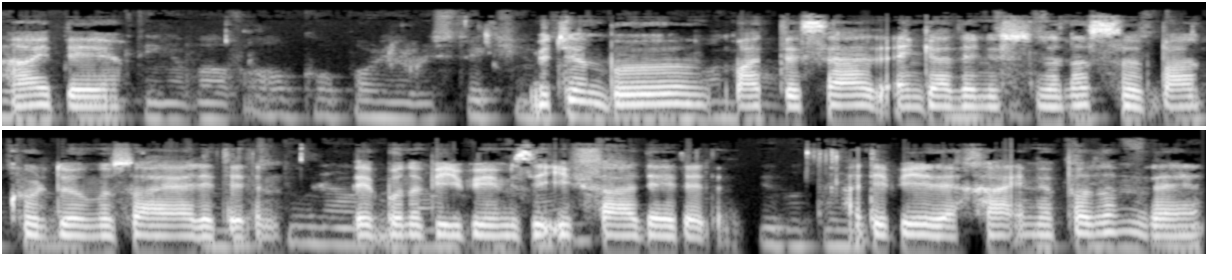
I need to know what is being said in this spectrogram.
Haydi. bütün bu maddesel engellerin üstünde nasıl bağ kurduğumuzu hayal edelim ve bunu birbirimize ifade edelim. Hadi bir de haim yapalım ve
